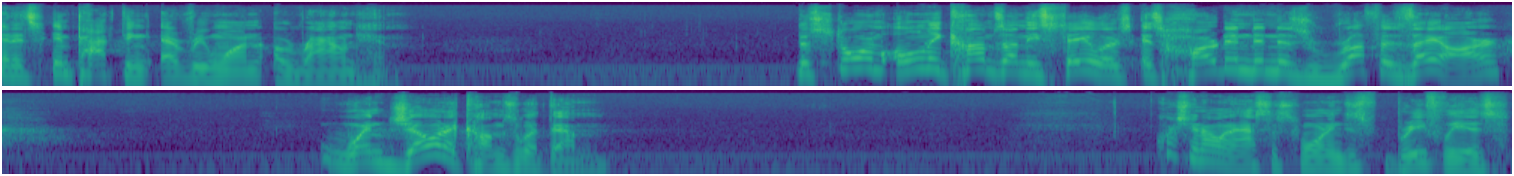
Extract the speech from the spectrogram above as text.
And it's impacting everyone around him. The storm only comes on these sailors, as hardened and as rough as they are, when Jonah comes with them. The question I want to ask this morning, just briefly, is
